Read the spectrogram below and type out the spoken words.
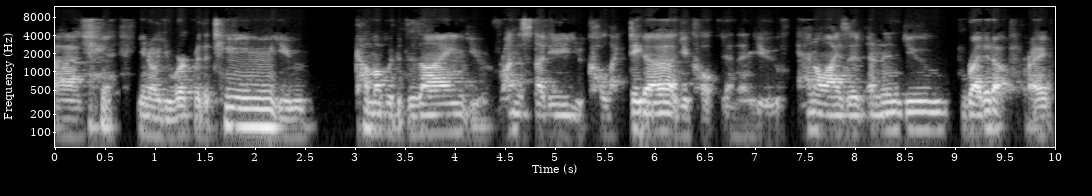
uh, you know, you work with a team, you come up with a design, you run the study, you collect data, you and then you analyze it, and then you write it up, right?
